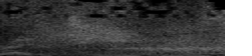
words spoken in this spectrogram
Red team has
